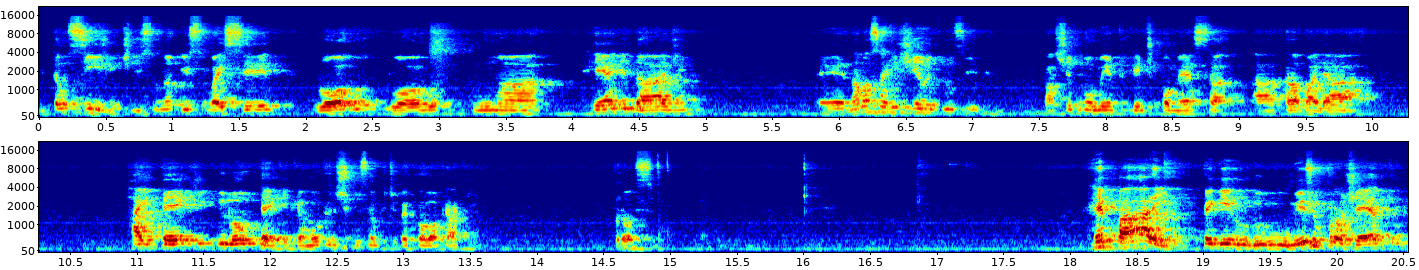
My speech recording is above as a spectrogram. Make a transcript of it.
Então, sim, gente, isso, não, isso vai ser logo, logo uma realidade é, na nossa região, inclusive. A partir do momento que a gente começa a trabalhar high-tech e low-tech, que é uma outra discussão que a gente vai colocar aqui. Próximo. Reparem, peguei o, mesmo projeto,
